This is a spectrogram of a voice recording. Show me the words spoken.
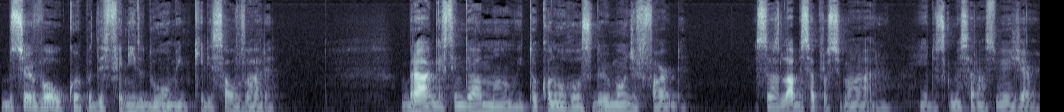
Observou o corpo definido do homem que ele salvara. Braga estendeu a mão e tocou no rosto do irmão de farda. Seus lábios se aproximaram e eles começaram a se beijar.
